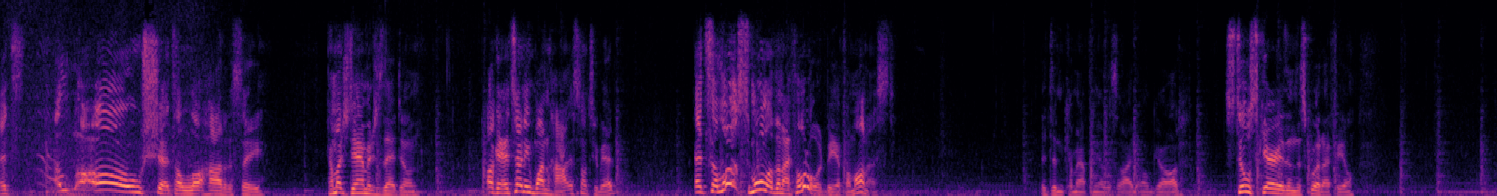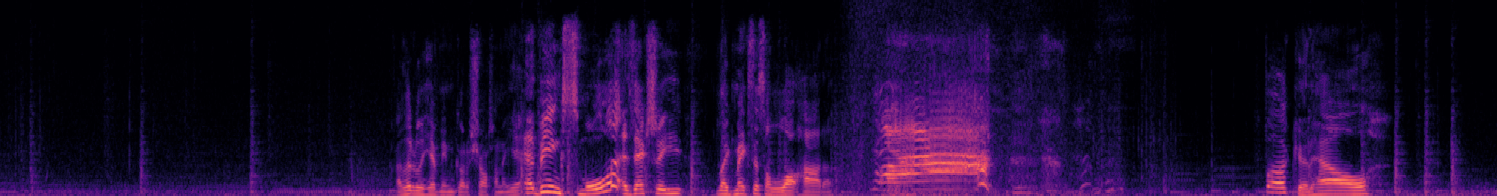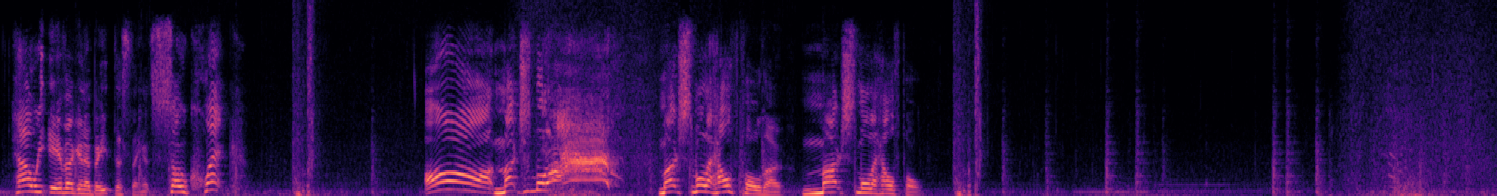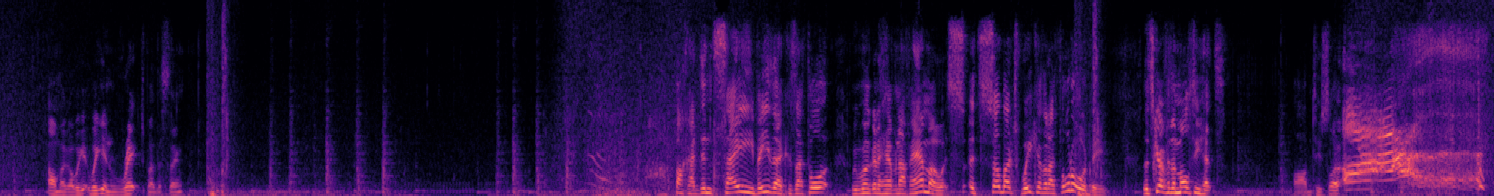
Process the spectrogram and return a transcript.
It's oh shit, it's a lot harder to see. How much damage is that doing? Okay, it's only one heart. It's not too bad. It's a lot smaller than I thought it would be, if I'm honest. It didn't come out from the other side. Oh god. Still scarier than the squid, I feel. I literally haven't even got a shot on it yet. It being smaller is actually, like, makes this a lot harder. Ah! Fucking hell. How are we ever gonna beat this thing? It's so quick! Oh, much more. Ah! Much smaller health pool, though. Much smaller health pool. Oh my god, we- we're getting wrecked by this thing. Oh, fuck, I didn't save either because I thought we weren't going to have enough ammo. It's, it's so much weaker than I thought it would be. Let's go for the multi-hits. Oh, I'm too slow. Ah!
